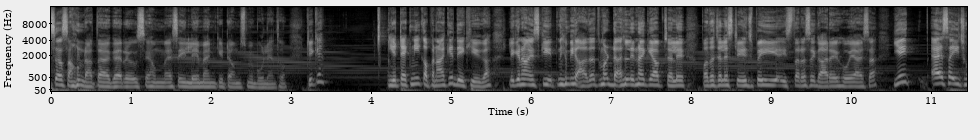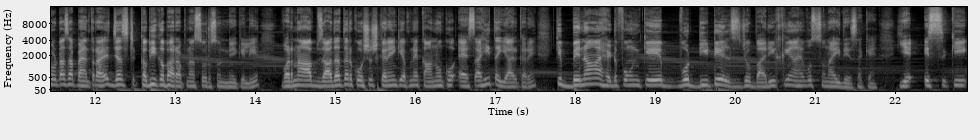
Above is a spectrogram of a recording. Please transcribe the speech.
सा साउंड आता है, अगर उसे हम ऐसे ही लेमैन की टर्म्स में बोलें तो। ठीक है? ये टेक्निक अपना के देखिएगा। लेकिन हाँ इसकी इतनी भी आदत मत डाल लेना कि आप चले, पता चले स्टेज पे ही इस तरह से गा रहे हो या ऐसा। ये ऐसा ही छोटा सा पैंतरा है जस्ट कभी कभार अपना सुर सुनने के लिए। वरना आप ज़्यादातर कोशिश करें कि अपने कानों को ऐसा ही तैयार करें कि बिना हेडफोन के वो डिटेल्स जो बारीकियाँ हैं, वो सुनाई दे सकें। ये इसकी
